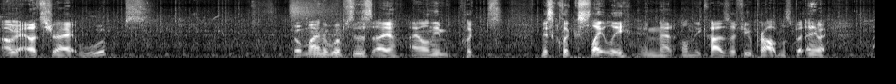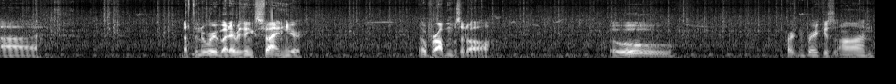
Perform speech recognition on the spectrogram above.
Okay, let's try it. Whoops. Don't mind the whoopses. I I only clicked misclicked slightly, and that only caused a few problems. But anyway, uh, nothing to worry about. Everything's fine here. No problems at all. Oh, parking brake is on.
